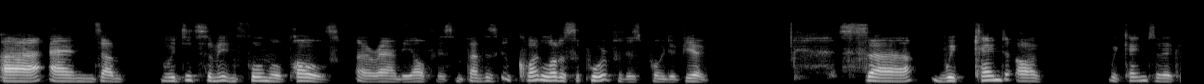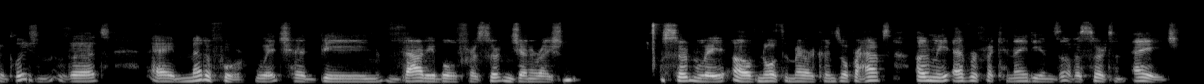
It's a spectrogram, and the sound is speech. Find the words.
uh, and um, we did some informal polls around the office and found there's quite a lot of support for this point of view. So we came to our we came to the conclusion that a metaphor which had been valuable for a certain generation, certainly of North Americans, or perhaps only ever for Canadians of a certain age,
